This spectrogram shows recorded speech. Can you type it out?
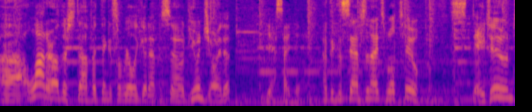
uh, a lot of other stuff. I think it's a really good episode. You enjoyed it. Yes, I did. I think the Sampsonites will too. Stay tuned.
